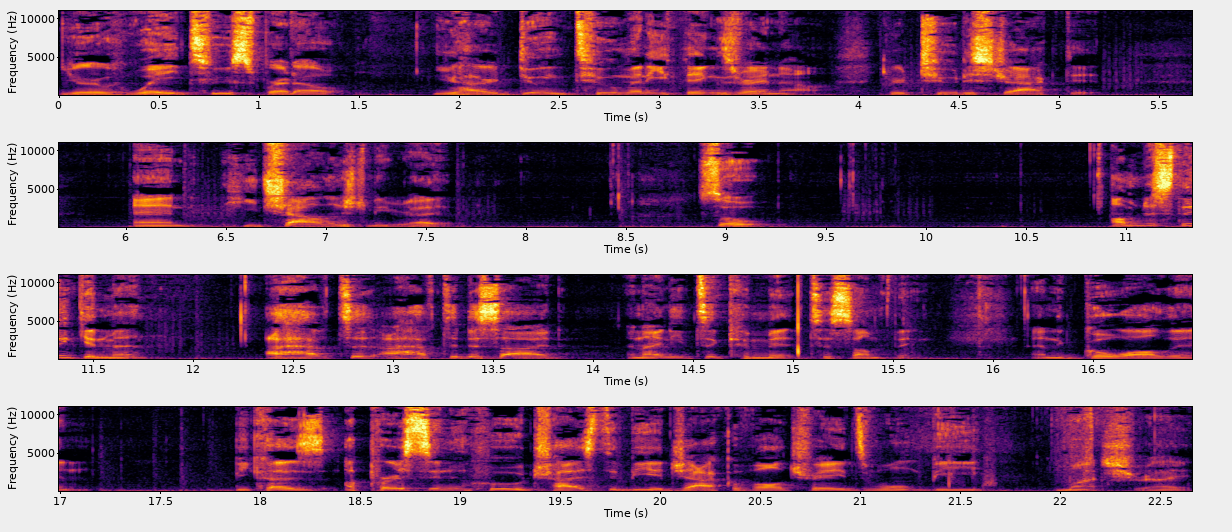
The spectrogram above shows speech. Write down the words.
you're way too spread out. You are doing too many things right now. You're too distracted. And he challenged me, right? So I'm just thinking, man, I have to I have to decide and I need to commit to something and go all in. Because a person who tries to be a jack of all trades won't be much, right?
